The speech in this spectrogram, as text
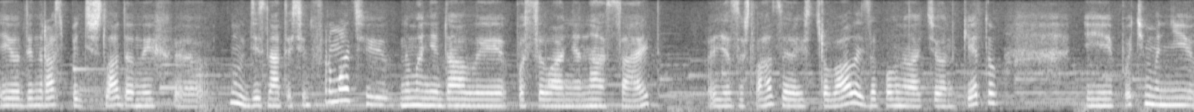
І один раз підійшла до них е, ну, дізнатися інформацію. Ну, мені дали посилання на сайт. Я зайшла, зареєструвалась, заповнила цю анкету. І потім мені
